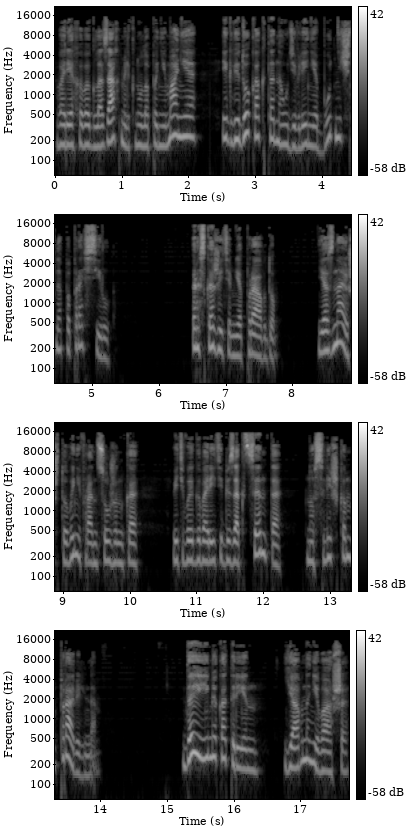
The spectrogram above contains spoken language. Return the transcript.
В ореховых глазах мелькнуло понимание, и Гвидо как-то на удивление буднично попросил: "Расскажите мне правду. Я знаю, что вы не француженка, ведь вы говорите без акцента, но слишком правильно. Да и имя Катрин явно не ваше,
